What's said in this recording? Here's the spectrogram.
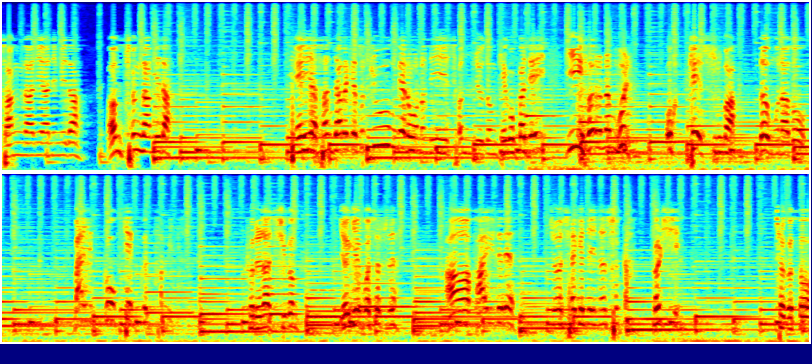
장난이 아닙니다. 엄청납니다. 해야산 자락에서 쭉 내려오는 이 선유동 계곡까지 이 흐르는 물 어깨수가 너무나도 맑고 깨끗합니다. 그러나 지금 여기에 보셨어요? 아 바위들에 저 새겨져 있는 석가 글씨 저것도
